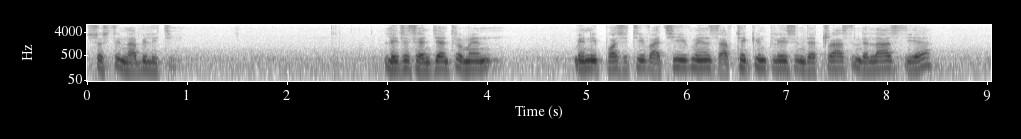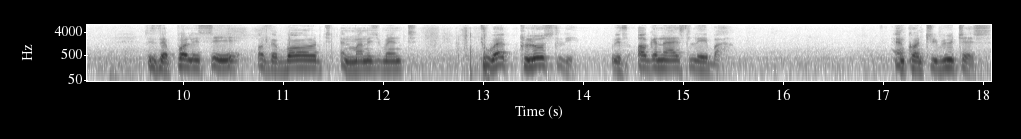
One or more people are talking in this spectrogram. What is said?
sustainability. Ladies and gentlemen, many positive achievements have taken place in the trust in the last year. It is the policy of the board and management to work closely with organized labor and contributors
